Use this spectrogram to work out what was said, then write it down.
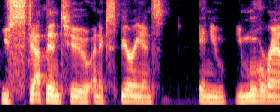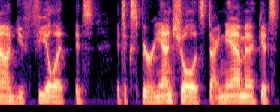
you step into an experience and you you move around, you feel it. It's it's experiential, it's dynamic, it's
